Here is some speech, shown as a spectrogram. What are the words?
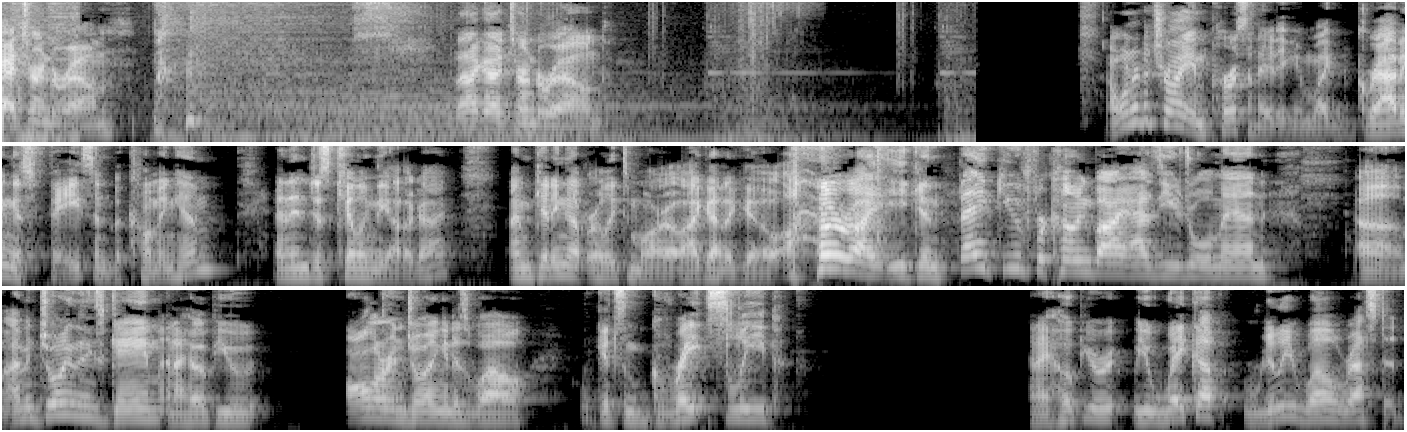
Guy turned around. that guy turned around. I wanted to try impersonating him, like grabbing his face and becoming him, and then just killing the other guy. I'm getting up early tomorrow. I gotta go. All right, Ekin. Thank you for coming by as usual, man. Um, I'm enjoying this game, and I hope you all are enjoying it as well. Get some great sleep, and I hope you you wake up really well rested.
